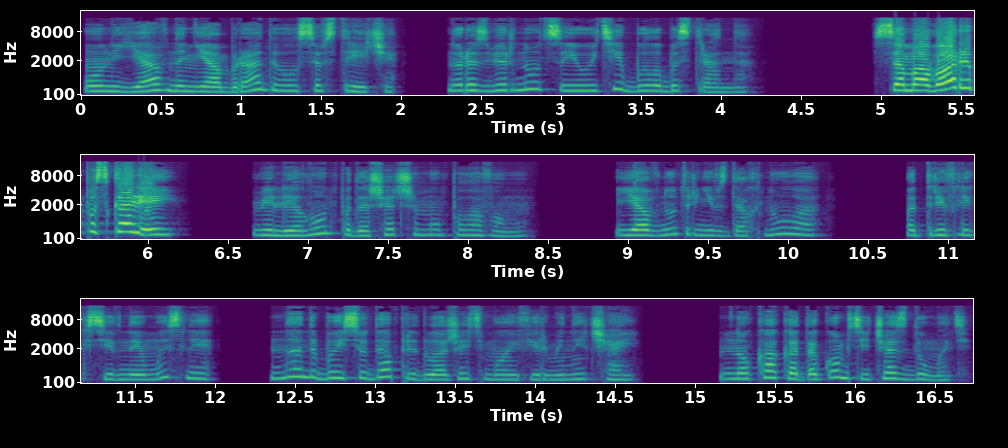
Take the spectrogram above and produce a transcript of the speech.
он явно не обрадовался встрече, но развернуться и уйти было бы странно. «Самовары поскорей!» – велел он подошедшему половому. Я внутренне вздохнула от рефлексивной мысли, надо бы и сюда предложить мой фирменный чай. Но как о таком сейчас думать?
